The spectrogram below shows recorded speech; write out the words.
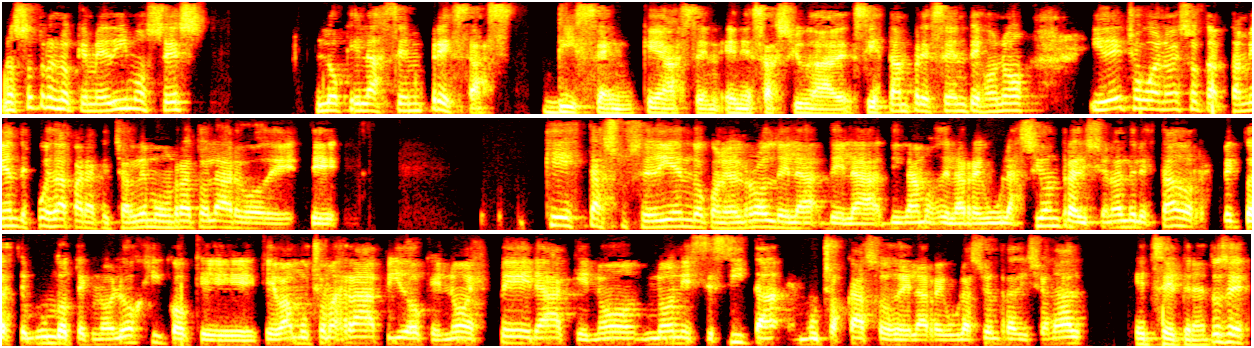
nosotros lo que medimos es lo que las empresas dicen que hacen en esas ciudades, si están presentes o no. Y de hecho, bueno, eso también después da para que charlemos un rato largo de, qué está sucediendo con el rol de la, digamos, de la regulación tradicional del Estado respecto a este mundo tecnológico que, va mucho más rápido, que no espera, que no, no necesita, en muchos casos, de la regulación tradicional etcétera. Entonces,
